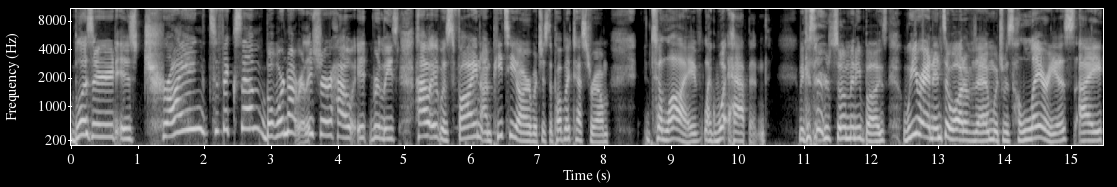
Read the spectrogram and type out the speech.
Blizzard is trying to fix them, but we're not really sure how it released, how it was fine on PTR, which is the public test realm, to live, like what happened. Because there are so many bugs. We ran into one of them, which was hilarious. I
